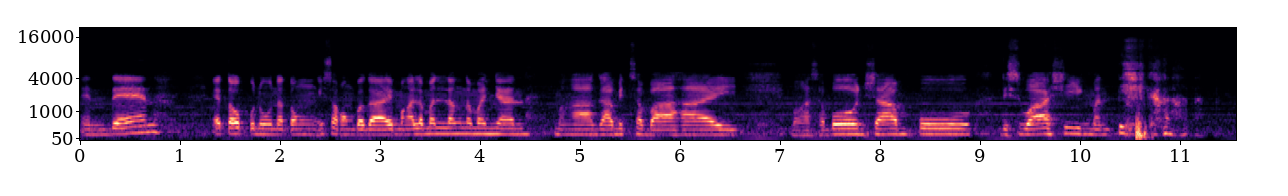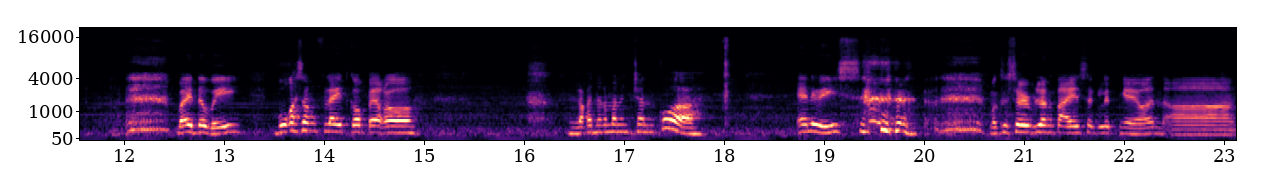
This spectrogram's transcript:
And then, ito, puno na tong isa kong bagay. Mga laman lang naman yan. Mga gamit sa bahay. Mga sabon, shampoo, dishwashing, mantika. By the way, bukas ang flight ko pero laki na naman ng chan ko ah. Anyways, magsaserve lang tayo saglit ngayon. Uh,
